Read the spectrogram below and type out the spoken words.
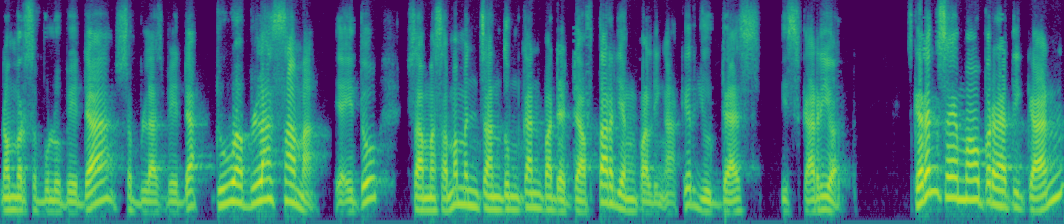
Nomor sepuluh beda, sebelas beda, dua belas sama. Yaitu sama-sama mencantumkan pada daftar yang paling akhir Yudas Iskariot. Sekarang saya mau perhatikan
